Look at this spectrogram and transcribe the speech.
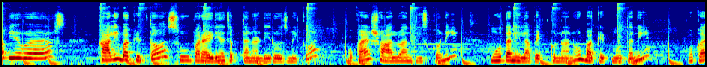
వ్యూవర్స్ ఖాళీ బకెట్తో సూపర్ ఐడియా చెప్తానండి ఈరోజు మీకు. ఒక షాల్వాన్ తీసుకొని మూతని ఇలా పెట్టుకున్నాను బకెట్ మూతని. ఒక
